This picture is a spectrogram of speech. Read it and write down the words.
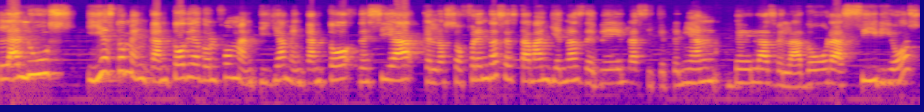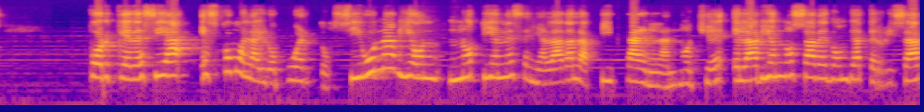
La luz, y esto me encantó de Adolfo Mantilla, me encantó, decía que las ofrendas estaban llenas de velas y que tenían velas, veladoras, cirios, porque decía, es como el aeropuerto. Si un avión no tiene señalada la pista en la noche, el avión no sabe dónde aterrizar.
